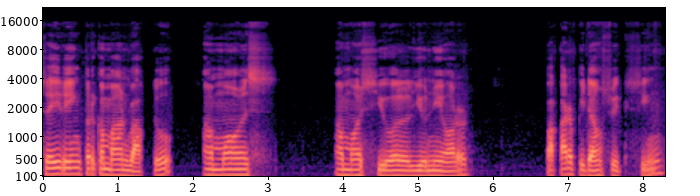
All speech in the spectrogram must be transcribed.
Seiring perkembangan waktu, Amos Amos Junior, pakar bidang switching,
